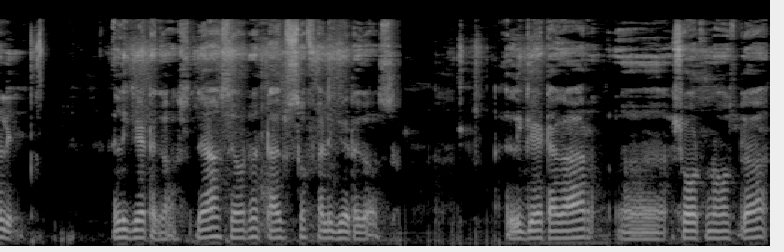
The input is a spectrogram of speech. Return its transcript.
Alli- alligator gars. There are several types of alligator gars. Alligator gar, uh, short nose gar,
